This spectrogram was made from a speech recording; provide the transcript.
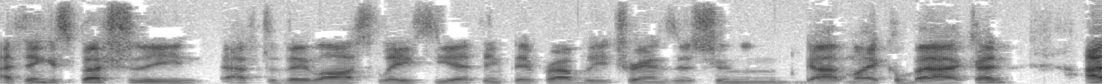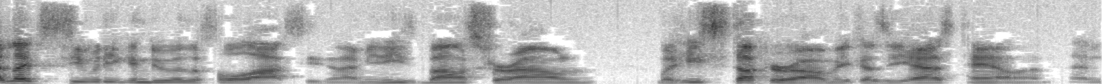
I think especially after they lost Lacy, I think they probably transitioned and got Michael back. I'd I'd like to see what he can do with the full offseason. I mean, he's bounced around, but he's stuck around because he has talent, and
